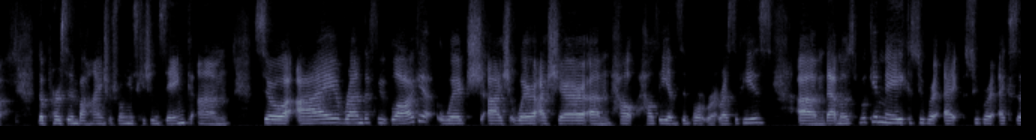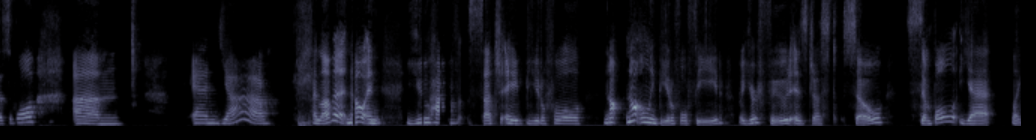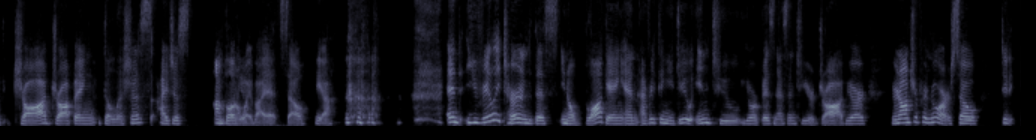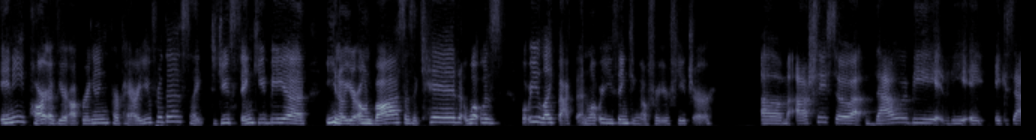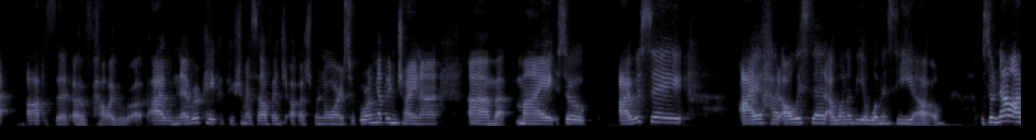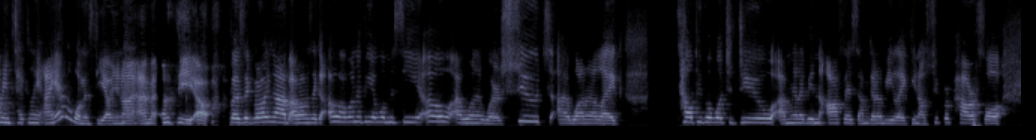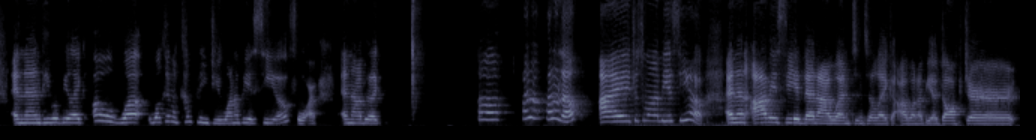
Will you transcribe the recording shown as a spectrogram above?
the person behind Shuang Shuang's Kitchen Sink. Um, so I run the food blog, which I sh- where I share um, he- healthy and simple re- recipes um, that most people can make, super super accessible. Um, and yeah, I love it. No, and you have such a beautiful not not only beautiful feed, but your food is just so simple yet like jaw dropping delicious. I just I'm blown yeah. away by it. So yeah. and you've really turned this, you know, blogging and everything you do into your business, into your job. You're you're an entrepreneur. So did any part of your upbringing prepare you for this? Like did you think you'd be a, you know, your own boss as a kid? What was what were you like back then? What were you thinking of for your future? Um, actually, so that would be the exact opposite of how I grew up. I would never picture myself as an entrepreneur. So growing up in China, um, my so I would say I had always said I want to be a woman CEO. So now, I mean, technically, I am a woman CEO. You know, I'm a CEO. But like growing up, I was like, oh, I want to be a woman CEO. I want to wear suits. I want to like tell people what to do. I'm gonna be in the office. I'm gonna be like, you know, super powerful. And then people be like, oh, what what kind of company do you want to be a CEO for? And I'll be like, uh, I don't, I don't know. I just want to be a CEO. And then obviously, then I went into like, I want to be a doctor.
